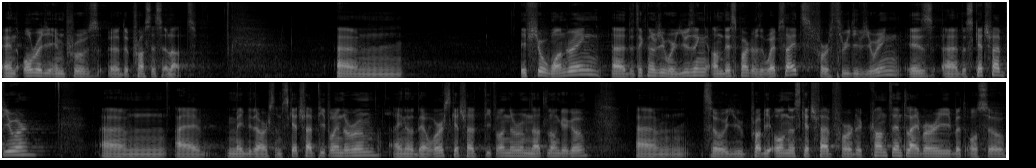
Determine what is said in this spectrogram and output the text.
and already improves uh, the process a lot. Um, if you're wondering, uh, the technology we're using on this part of the website for 3D viewing is uh, the Sketchfab viewer. Um, I, maybe there are some Sketchfab people in the room. I know there were Sketchfab people in the room not long ago. Um, so you probably all know Sketchfab for the content library, but also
